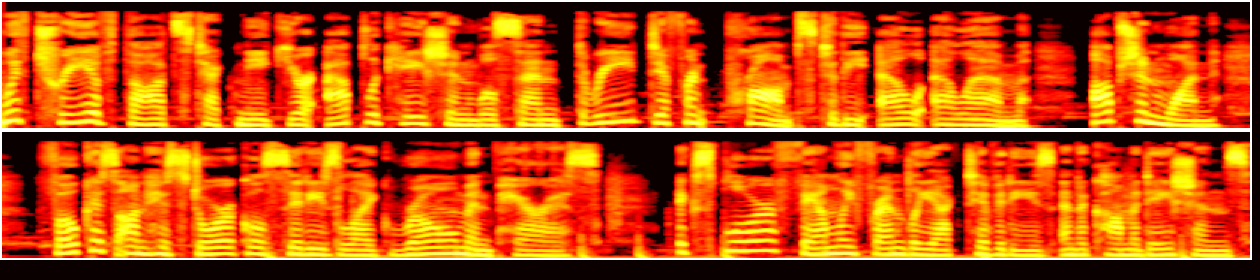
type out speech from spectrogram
With Tree of Thoughts technique, your application will send three different prompts to the LLM. Option 1. Focus on historical cities like Rome and Paris. Explore family-friendly activities and accommodations.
